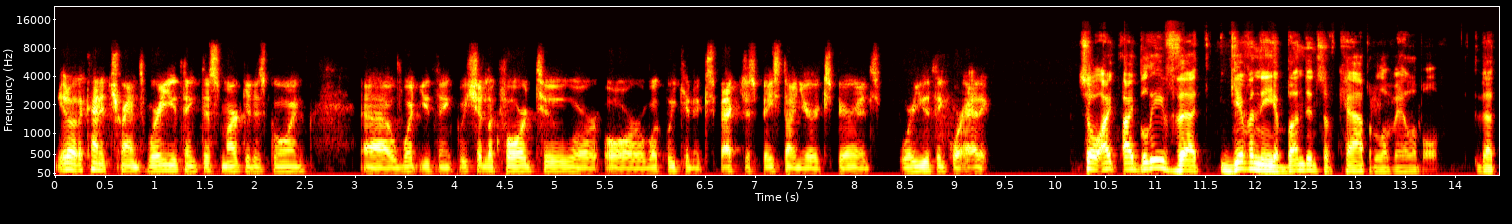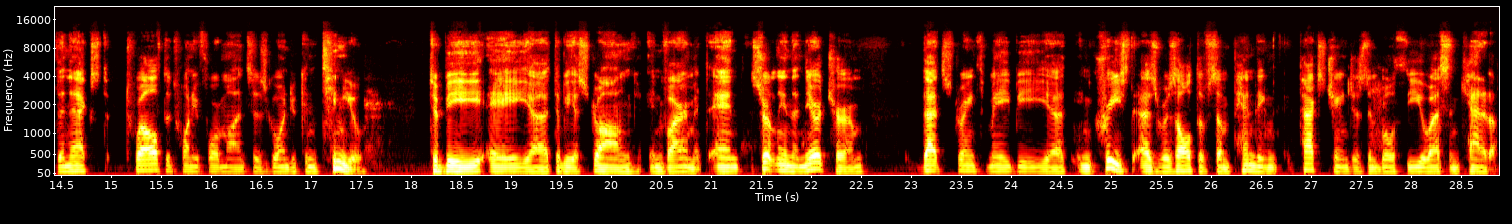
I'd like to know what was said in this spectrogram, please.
you know the kind of trends, where you think this market is going. Uh, what you think we should look forward to, or or what we can expect just based on your experience, where you think we're heading. So I, I believe that given the abundance of capital available, that the next 12 to 24 months is going to continue to be a uh, to be a strong environment, and certainly in the near term, that strength may be uh, increased as a result of some pending tax changes in both the U.S. and Canada.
